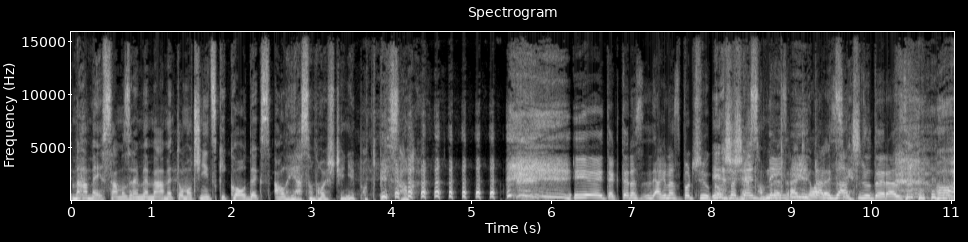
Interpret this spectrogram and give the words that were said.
Máme, samozrejme, máme tlmočnícky kódex, ale ja som ho ešte nepodpísala. Jej, tak teraz, ak nás počujú kompetentní, ja tak veci. začnú teraz. Oh.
